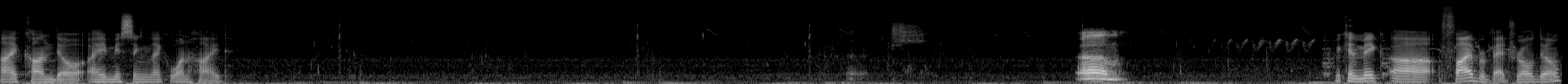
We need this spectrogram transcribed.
I can't though. I'm missing like one hide. Um, We can make a fiber bedroll though.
